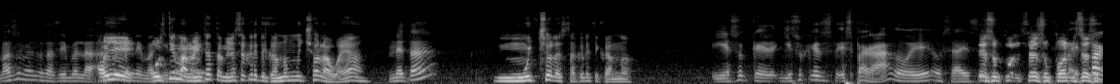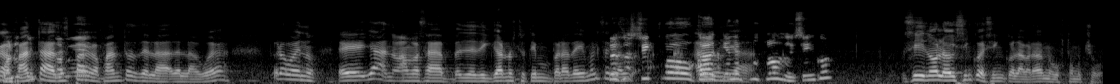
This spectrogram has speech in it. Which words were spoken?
Más o menos así me la. Oye, últimamente también está criticando mucho a la wea. ¿Neta? Mucho la está criticando. Y eso que, y eso que es, pagado, ¿eh? O sea, es. Se, supone. Se supone es pagafantas, es pagafantas de la, de la wea. Pero bueno, eh, ya no vamos a dedicar nuestro tiempo para Damon. ¿Pero esos cinco, cada quien le puso de cinco? Sí, no, le doy cinco de cinco, la verdad me gustó mucho.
